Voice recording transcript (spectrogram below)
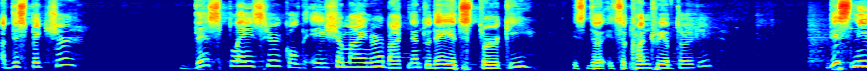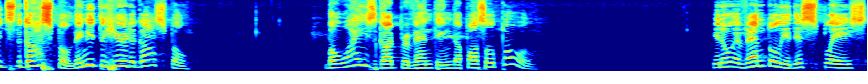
at this picture, this place here called Asia Minor, back then, today it's Turkey. It's, the, it's a country of Turkey. This needs the gospel. They need to hear the gospel. But why is God preventing the Apostle Paul? You know, eventually, this place,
